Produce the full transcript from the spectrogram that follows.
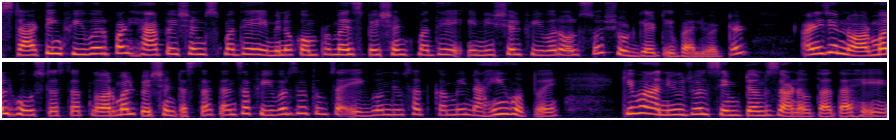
स्टार्टिंग फिवर पण ह्या पेशंट्समध्ये इम्युनोकॉम्प्रोमाइज पेशंटमध्ये initial fever also should get evaluated आणि जे नॉर्मल होस्ट असतात नॉर्मल पेशंट असतात त्यांचा फिवर जर तुमचा एक दोन दिवसात कमी नाही होतोय किंवा अनयुज्युअल सिमटम्स जाणवतात आहे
